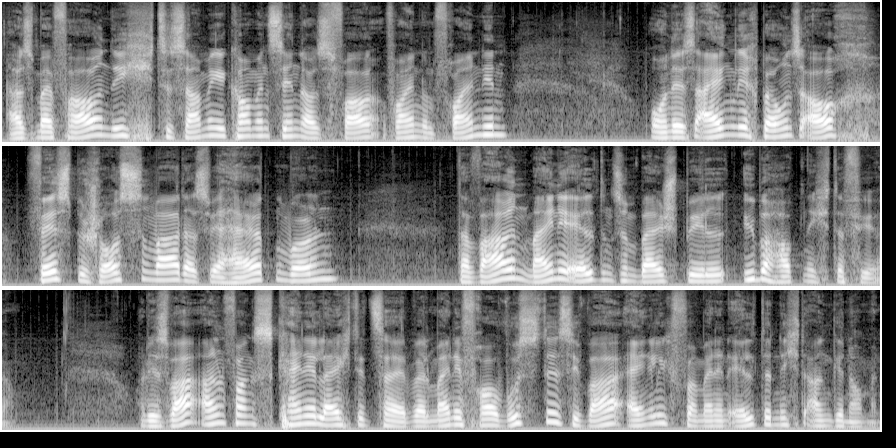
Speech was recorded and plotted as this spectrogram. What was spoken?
als meine Frau und ich zusammengekommen sind als Freund und Freundin und es eigentlich bei uns auch fest beschlossen war, dass wir heiraten wollen. Da waren meine Eltern zum Beispiel überhaupt nicht dafür. Und es war anfangs keine leichte Zeit, weil meine Frau wusste, sie war eigentlich von meinen Eltern nicht angenommen.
